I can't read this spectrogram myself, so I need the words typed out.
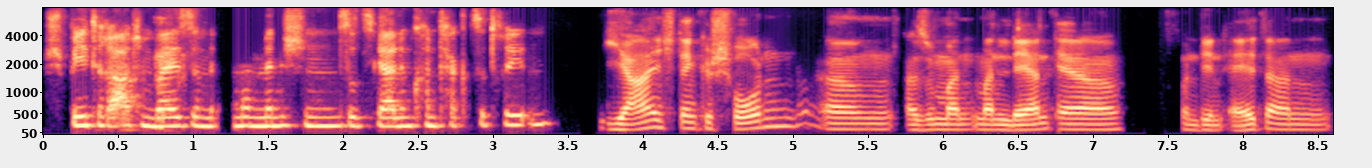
spätere Art und Weise, mit anderen Menschen sozial in Kontakt zu treten? Ja, ich denke schon. Ähm, also man, man lernt ja von den Eltern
